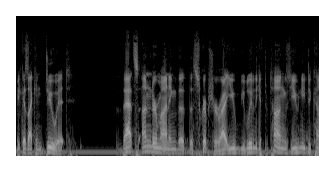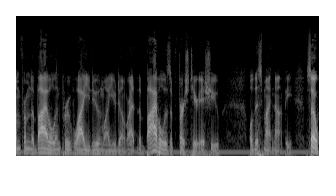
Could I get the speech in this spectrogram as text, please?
because I can do it, that's undermining the, the scripture, right? You, you believe in the gift of tongues, you need to come from the Bible and prove why you do and why you don't, right? The Bible is a first tier issue. Well, this might not be. So,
